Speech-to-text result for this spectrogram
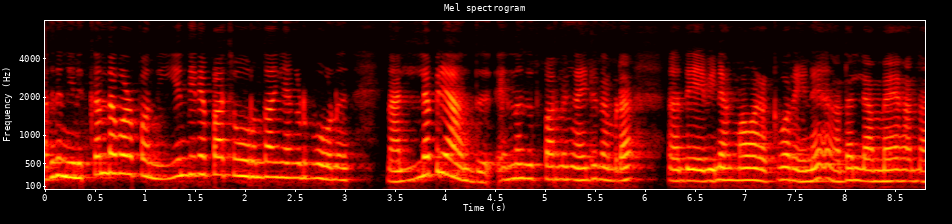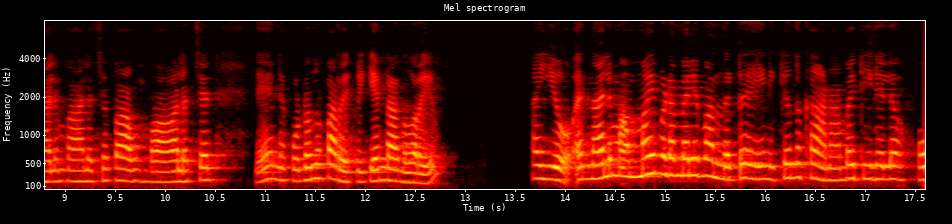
അതിന് നിനക്കെന്താ കുഴപ്പം? നീ എന്തിനപ്പാ ചോറും താങ്ങി അങ്ങോട്ട് പോണ്? നല്ല ഭ്രാന്ത് എന്നൊക്കെ പറഞ്ഞു കഴിഞ്ഞിട്ട് നമ്മുടെ ദേവിനെ അമ്മ വഴക്ക് പറയുന്നത് അതല്ല അമ്മേ എന്നാലും ബാലച്ചൻ പാവം ബാലച്ചൻ. എന്നെ കൊണ്ടൊന്ന് പറയിപ്പിക്കേണ്ടെന്ന് പറയും. അയ്യോ എന്നാലും അമ്മ ഇവിടം വരെ വന്നിട്ട് എനിക്കൊന്നും കാണാൻ പറ്റിയില്ലല്ലോ. ഓ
